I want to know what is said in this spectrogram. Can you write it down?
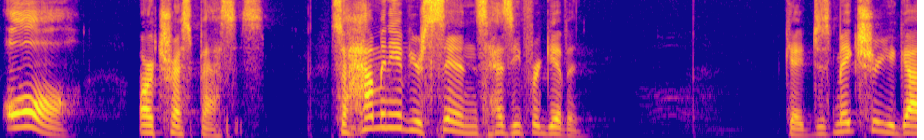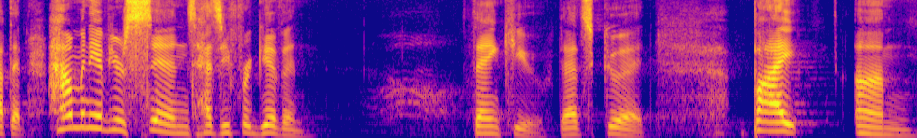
all our trespasses. So, how many of your sins has he forgiven? Okay, just make sure you got that. How many of your sins has he forgiven? Thank you. That's good. By um,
